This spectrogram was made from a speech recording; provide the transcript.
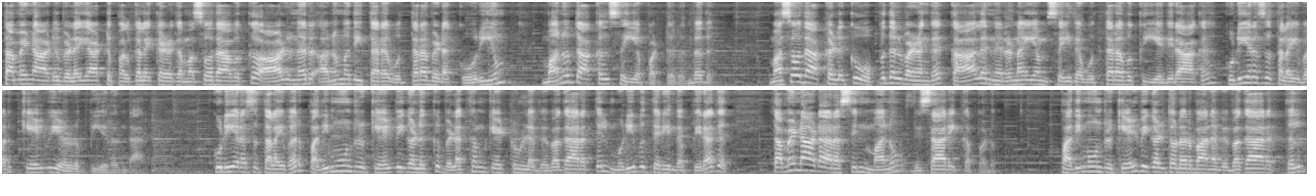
தமிழ்நாடு விளையாட்டு பல்கலைக்கழக மசோதாவுக்கு ஆளுநர் அனுமதி தர உத்தரவிடக் கோரியும் மனு தாக்கல் செய்யப்பட்டிருந்தது. மசோதாக்களுக்கு ஒப்புதல் வழங்க கால நிர்ணயம் செய்த உத்தரவுக்கு எதிராக குடியரசுத் தலைவர் கேள்வி எழுப்பியிருந்தார். குடியரசுத் தலைவர் பதிமூன்று கேள்விகளுக்கு விளக்கம் கேட்டுள்ள விவகாரத்தில் முடிவு தெரிந்த பிறகு தமிழ்நாடு அரசின் மனு விசாரிக்கப்படும். பதிமூன்று கேள்விகள் தொடர்பான விவகாரத்தில்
